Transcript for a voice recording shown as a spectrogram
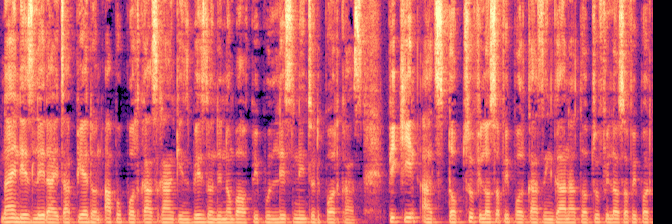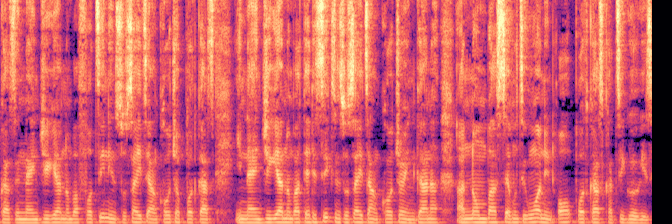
Nine days later, it appeared on Apple Podcast rankings based on the number of people listening to the podcast, peaking at top 2 philosophy podcasts in Ghana, top 2 philosophy podcasts in Nigeria, number 14 in society and culture podcasts in Nigeria, number 36 in society and culture in Ghana, and number 71 in all podcast categories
